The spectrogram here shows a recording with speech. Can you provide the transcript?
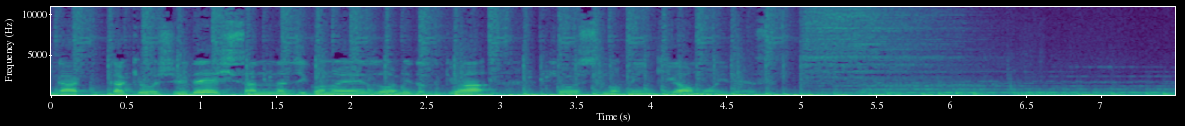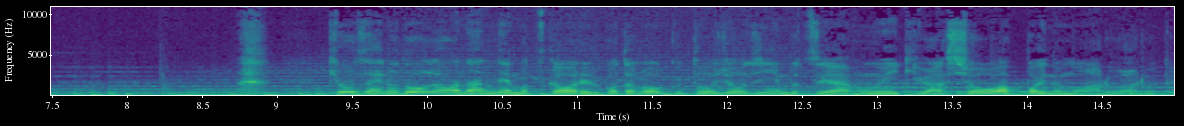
学科教習で悲惨な事故の映像を見た時は教室の雰囲気が重いです。教材の動画は何年も使われることが多く登場人物や雰囲気が昭和っぽいのもあるあるで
